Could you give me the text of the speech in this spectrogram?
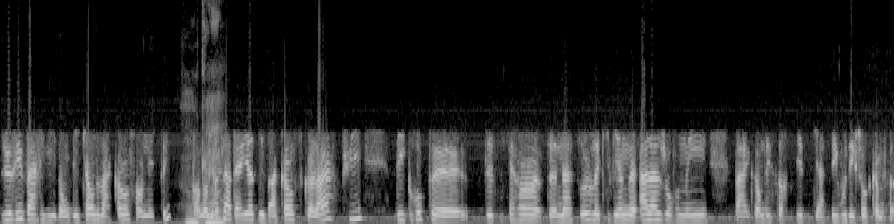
durée variée, donc des camps de vacances en été, pendant toute la période des vacances scolaires, puis des groupes euh, de différentes natures là, qui viennent à la journée, par exemple des sorties éducatives ou des choses comme ça.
